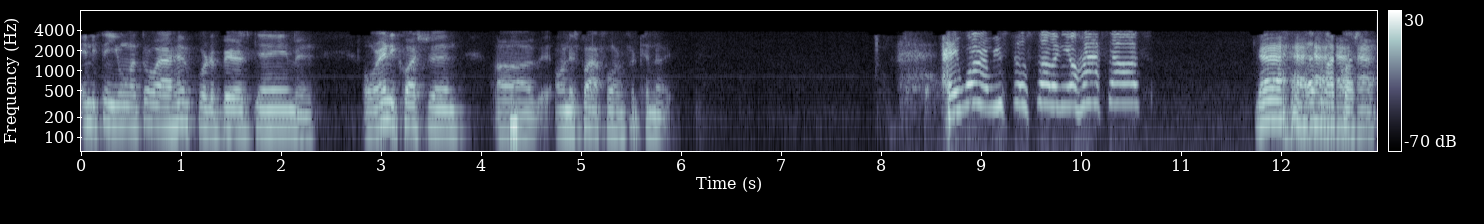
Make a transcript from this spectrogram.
anything you want to throw at him for the Bears game, and or any question uh, on this platform for tonight. Hey, Worm, you still selling your hot sauce? That's my question.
